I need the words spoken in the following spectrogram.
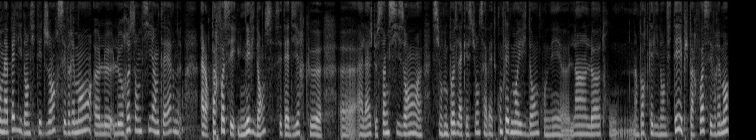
Qu'on appelle l'identité de genre, c'est vraiment euh, le, ressenti interne. Alors parfois c'est une évidence, c'est-à-dire que euh, à l'âge de 5-6 ans, euh, si on nous pose la question, ça va être complètement évident qu'on est l'un, l'autre ou n'importe quelle identité. Et puis parfois c'est vraiment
